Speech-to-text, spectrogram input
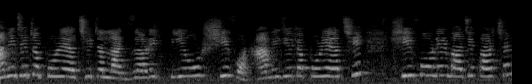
আমি যেটা পরে আছি, এটা লাক্সারি পিওর শিফন আমি যেটা পরে আছি শিফনের মাঝে পাচ্ছেন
